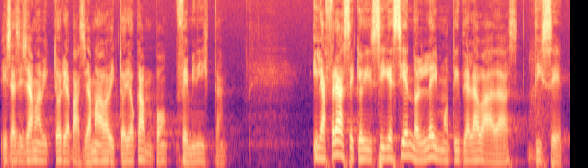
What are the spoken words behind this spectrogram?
Ella se llama Victoria Paz, llamaba Victoria Ocampo, feminista. Y la frase que hoy sigue siendo el leitmotiv de Alabadas dice,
